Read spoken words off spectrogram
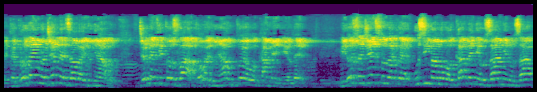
Dakle, prodajemo džennet za ovaj dunjalu. Džennet je to zlato, ovaj dunjalu to je ovo kamenje, jel ne? Mi dosta često, dakle, uzimamo ovo kamenje u zamjenu za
